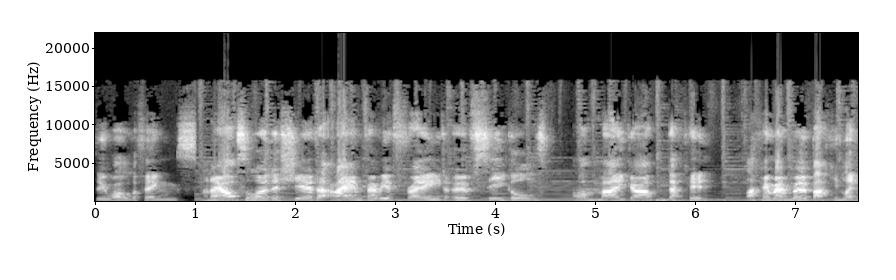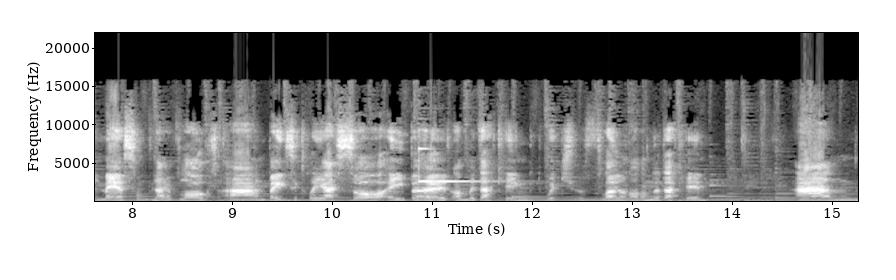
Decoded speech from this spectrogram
do all the things. And I also learned this year that I am very afraid of seagulls on my garden decking. Like I remember back in like May or something I vlogged and basically I saw a bird on the decking which flown on the decking and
